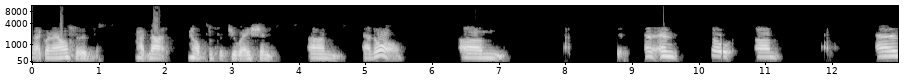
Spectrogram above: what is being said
psychoanalysis had not helped the situation um, at all. Um, and, and, so, um, as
